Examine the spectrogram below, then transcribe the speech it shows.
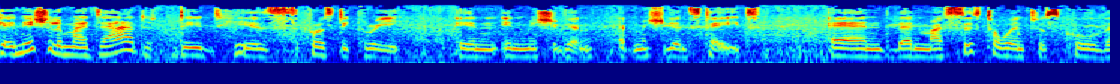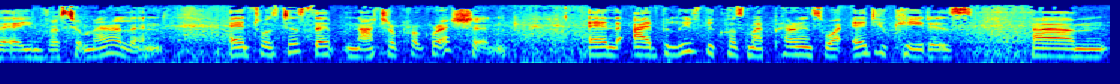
Okay, initially my dad did his first degree in, in Michigan, at Michigan State. And then my sister went to school there, University of Maryland. And it was just the natural progression. And I believe because my parents were educators, um,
